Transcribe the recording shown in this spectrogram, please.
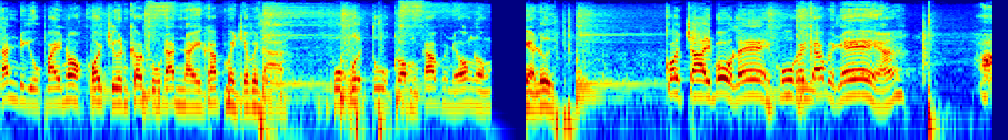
ท่านที่อยู่ภายนอกขอเชิญเข้าสู่ด้านในครับ ไม่ใช่เวลากูเปิดตู้กล่อมเข้าไปในห้องน้องเนี่ยเลย ก็ใจโบเล่กูใครเข้าไปเล่ฮะฮ่า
